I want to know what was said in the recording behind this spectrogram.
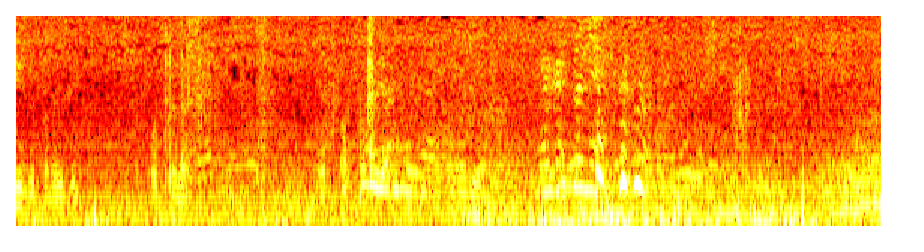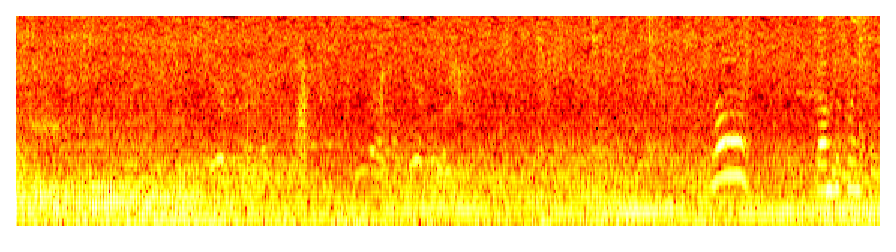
ближе подойди. Вот сюда. Вот отсюда, я думаю, ты уже подойдешь. Там закончилось.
